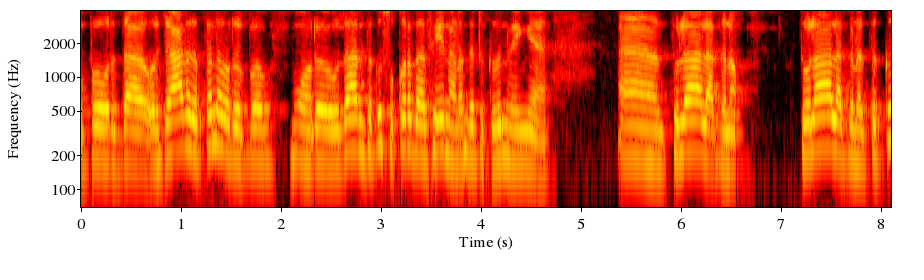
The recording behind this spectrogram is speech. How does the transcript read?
இப்போ ஒரு த ஒரு ஜாதகத்தில் ஒரு இப்போ ஒரு உதாரணத்துக்கு சுக்கரதாசையே நடந்துட்டு இருக்குதுன்னு வைங்க. துலா லக்னம். துலா லக்னத்துக்கு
